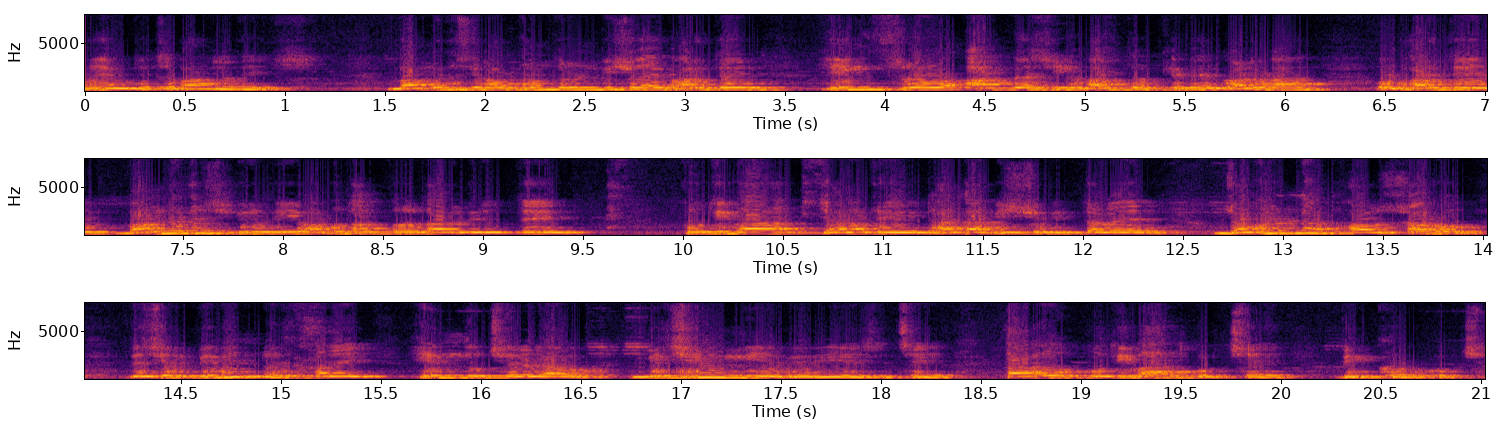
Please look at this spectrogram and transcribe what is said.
হয়ে উঠেছে বাংলাদেশ। বাংলাদেশের অভ্যন্তরীণ বিষয়ে ভারতের হিংস্র, আগ্রাসী হস্তক্ষেপের ঘটনা ও ভারতের বাংলাদেশ বিরোধী অপতৎপরতার বিরুদ্ধে প্রতিবাদ জানাতে ঢাকা বিশ্ববিদ্যালয়ের জগন্নাথ হল সহ দেশের বিভিন্ন স্থানে হিন্দু ছেলেরাও মিছিল নিয়ে বেরিয়ে এসেছে। তারাও প্রতিবাদ করছে, বিক্ষোভ করছে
